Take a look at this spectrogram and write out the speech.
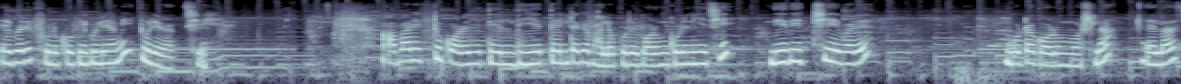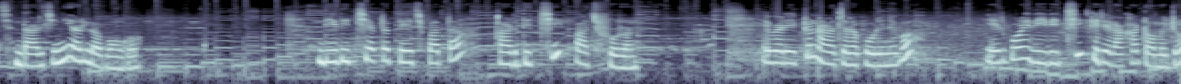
এবারে ফুলকপিগুলি আমি তুলে রাখছি। আবার একটু কড়াইয়ে তেল দিয়ে তেলটাকে ভালো করে গরম করে নিয়েছি। দিয়ে দিচ্ছি এবারে গোটা গরম মশলা, এলাচ, দারচিনি আর লবঙ্গ। দিয়ে দিচ্ছি একটা তেজপাতা আর দিচ্ছি পাঁচ ফোড়ন এবারে একটু নাড়াচাড়া করে নেব। এরপরে দিয়ে দিচ্ছি কেটে রাখা টমেটো।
